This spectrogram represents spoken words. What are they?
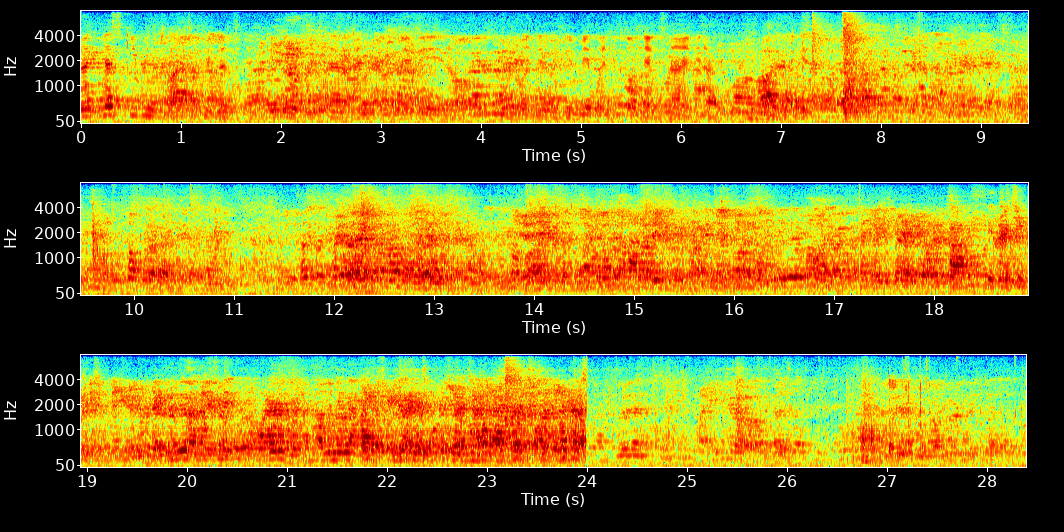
Like, let's keep in touch. Okay, let's keep in touch there, and uh, maybe you know, you know, you, may want to come next time. You know. 그래서 그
